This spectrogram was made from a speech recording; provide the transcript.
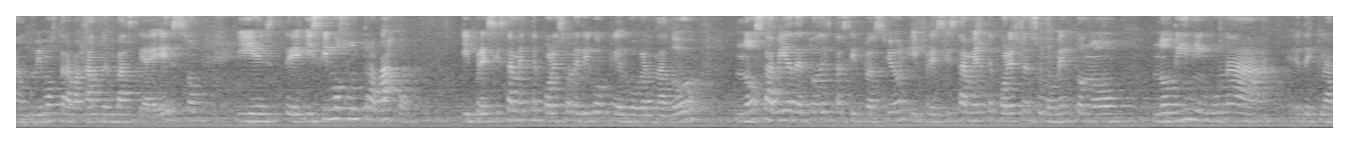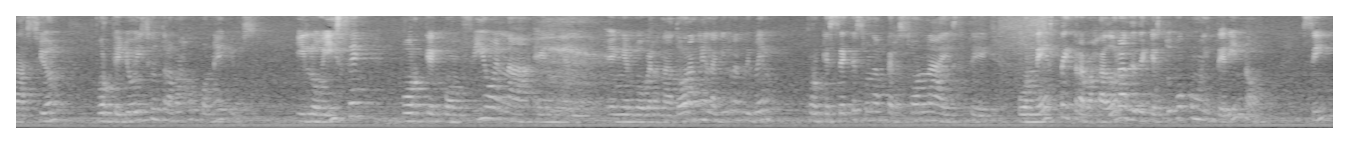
anduvimos trabajando en base a eso. Y este, hicimos un trabajo. Y precisamente por eso le digo que el gobernador no sabía de toda esta situación y precisamente por eso en su momento no, no di ninguna declaración porque yo hice un trabajo con ellos y lo hice porque confío en, la, en, el, en el gobernador Ángel Aguirre Rivero porque sé que es una persona este, honesta y trabajadora desde que estuvo como interino. ¿sí?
